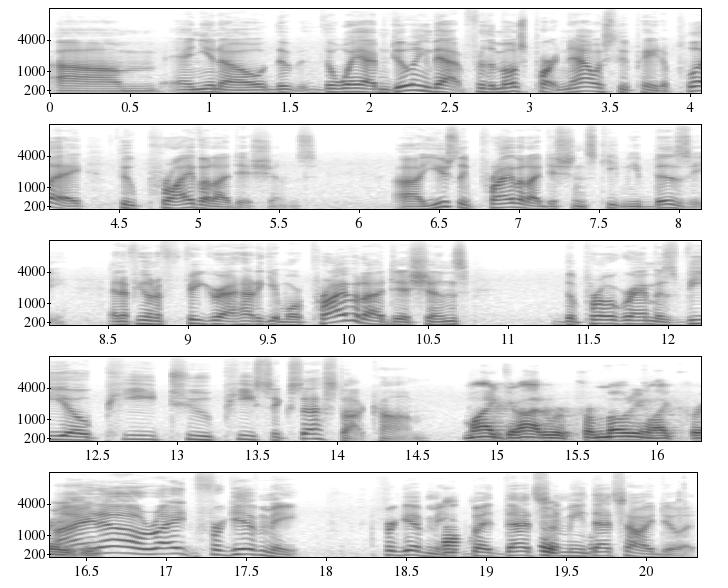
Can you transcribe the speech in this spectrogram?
Um, and you know, the the way I'm doing that for the most part now is through pay to play, through private auditions. Uh, usually, private auditions keep me busy. And if you want to figure out how to get more private auditions, the program is vop2psuccess.com my God, we're promoting like crazy. I know, right? Forgive me. Forgive me. Uh, but that's, I mean, that's how I do it.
